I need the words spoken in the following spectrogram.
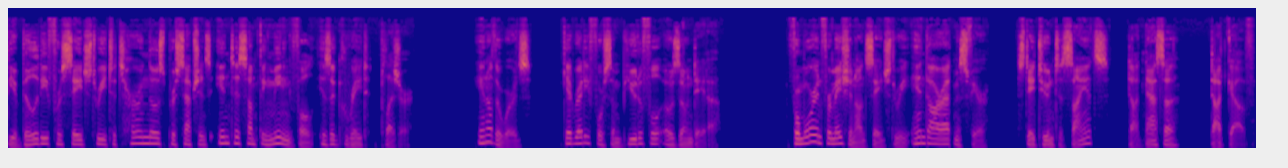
The ability for Sage 3 to turn those perceptions into something meaningful is a great pleasure. In other words, get ready for some beautiful ozone data. For more information on Sage 3 and our atmosphere, stay tuned to science.nasa.gov.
